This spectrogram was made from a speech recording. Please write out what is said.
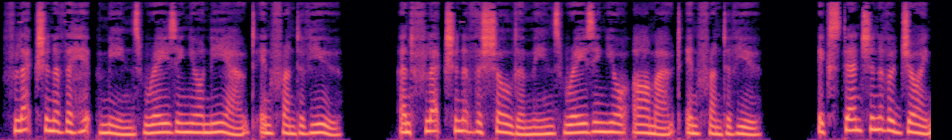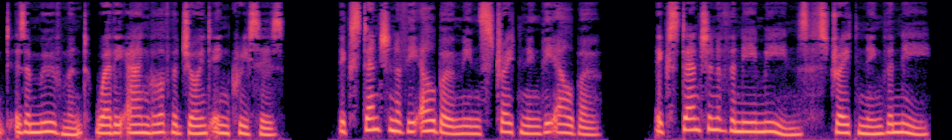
Flexion of the hip means raising your knee out in front of you. And flexion of the shoulder means raising your arm out in front of you. Extension of a joint is a movement where the angle of the joint increases. Extension of the elbow means straightening the elbow. Extension of the knee means straightening the knee.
